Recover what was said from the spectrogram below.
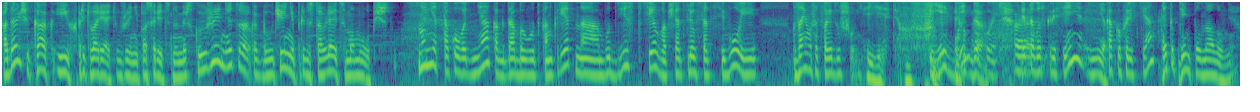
А дальше, как их притворять уже непосредственно в мирскую жизнь, это как бы учение предоставляет самому обществу. Но нет такого дня, когда бы вот конкретно буддист сел, вообще отвлекся от всего и занялся своей душой. Есть. Есть день такой? Это воскресенье? Нет. Как у христиан? Это день полнолуния.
